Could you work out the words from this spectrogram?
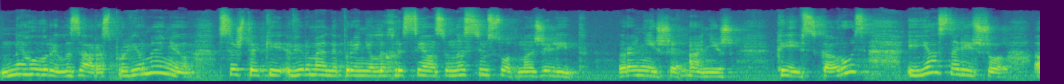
не говорили зараз про Вірменію, все ж таки вірмени прийняли християнство на 700 майже літ раніше, аніж Київська Русь. І ясна річ, що е,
